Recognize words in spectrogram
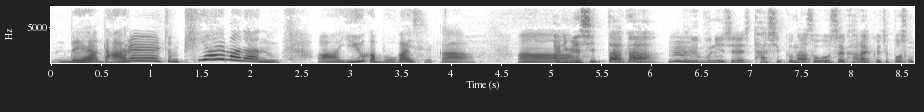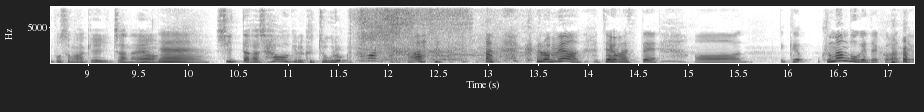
내, 나를 좀 피할 만한, 아, 이유가 뭐가 있을까? 어, 아니면 씻다가 음. 그분이 이제 다 씻고 나서 옷을 갈아입고 이제 뽀송뽀송하게 있잖아요. 네. 씻다가 샤워기를 그쪽으로 그러면 제가 봤을 때, 어, 이렇게 그만 보게 될 것 같아요.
